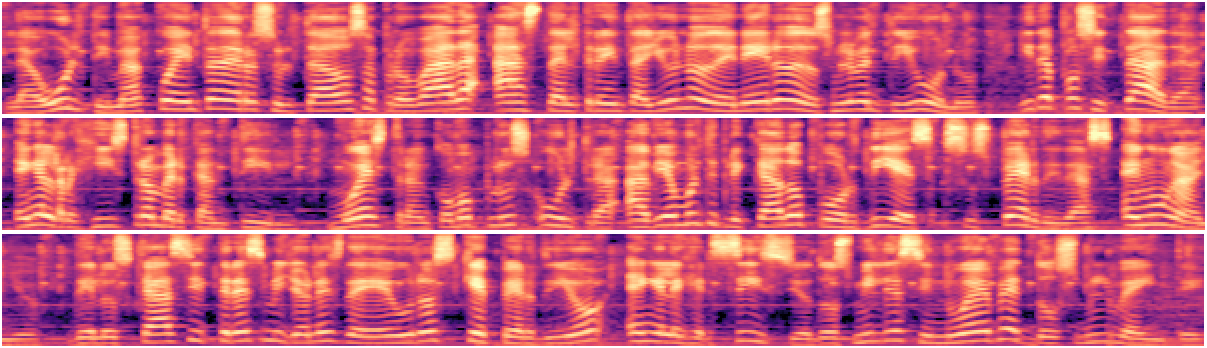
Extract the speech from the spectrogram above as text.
La última cuenta de resultados aprobada hasta el 31 de enero de 2021 y depositada en el registro mercantil muestran cómo Plus Ultra había multiplicado por 10 sus pérdidas en un año, de los casi 3 millones de euros que perdió en el ejercicio 2019-2020.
